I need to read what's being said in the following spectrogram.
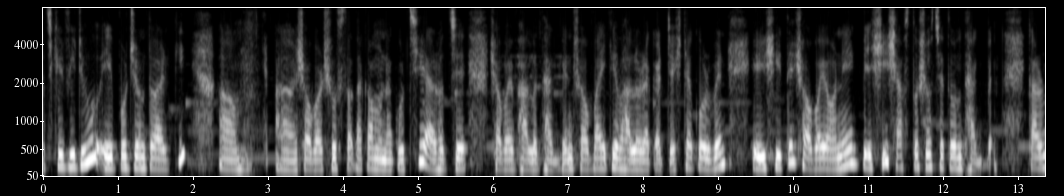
আজকের ভিডিও এই পর্যন্ত আর কি সবার সুস্থতা কামনা করছি। আর হচ্ছে সবাই ভালো থাকবেন, সবাইকে ভালো রাখার চেষ্টা করবেন। এই শীতে সবাই অনেক বেশি স্বাস্থ্য সচেতন থাকবেন, কারণ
